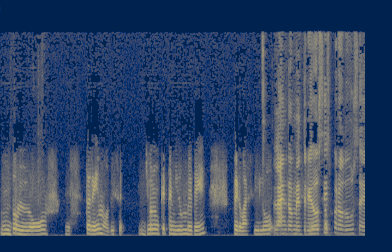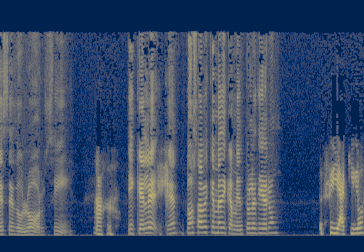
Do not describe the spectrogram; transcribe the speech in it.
un dolor extremo. Dice, yo nunca he tenido un bebé, pero así lo... La endometriosis produce ese dolor, sí. Ajá. ¿Y qué le, no sabes qué medicamento le dieron? Sí, aquí los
